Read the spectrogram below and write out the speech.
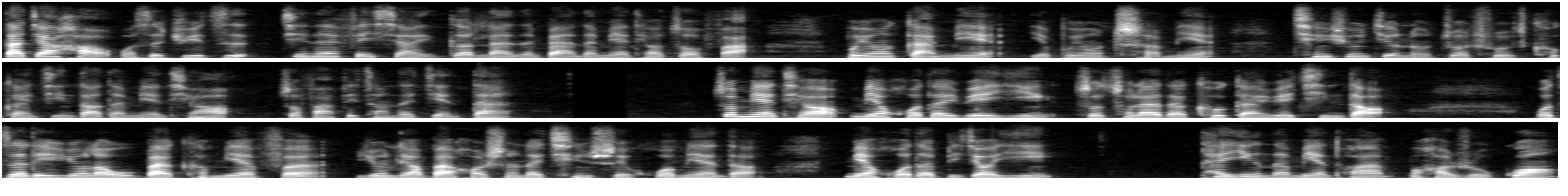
大家好，我是橘子，今天分享一个懒人版的面条做法，不用擀面，也不用扯面，轻松就能做出口感筋道的面条。做法非常的简单。做面条，面和的越硬，做出来的口感越筋道。我这里用了五百克面粉，用两百毫升的清水和面的，面和的比较硬，太硬的面团不好揉光。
